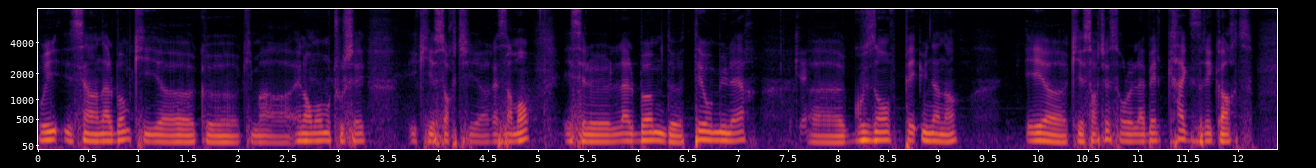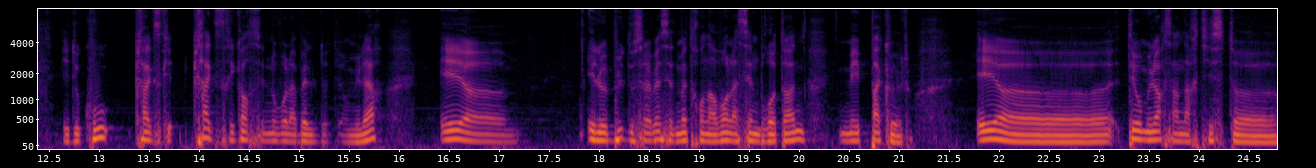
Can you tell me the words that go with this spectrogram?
Oui, c'est un album qui, que- qui m'a énormément touché et qui est sorti euh, récemment. Et c'est l'album de Théo Muller, Ok. euh, Gouzan P. Unana, et euh, qui est sorti sur le label Cracks Records. Et du coup, Cracks, Cracks Records, c'est le nouveau label de Théo Muller. Et, et le but de ce label, c'est de mettre en avant la scène bretonne, mais pas que. Et euh, Théo Muller, c'est un artiste euh,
